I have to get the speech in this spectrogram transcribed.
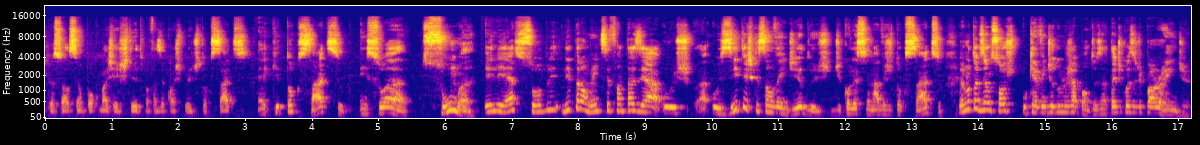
o pessoal ser um pouco mais restrito para fazer cosplay de Tokusatsu? É que Tokusatsu, em sua suma, ele é sobre literalmente se fantasiar. Os, os itens que são vendidos de colecionáveis de Tokusatsu, eu não tô dizendo só os, o que é vendido no Japão, tô dizendo até de coisa de Power Ranger.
